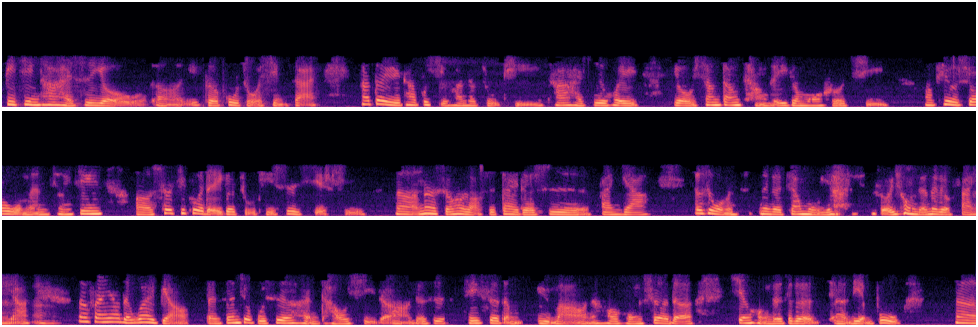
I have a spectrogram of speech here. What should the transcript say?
毕竟他还是有呃一个固着性在，他对于他不喜欢的主题，他还是会有相当长的一个磨合期。啊，譬如说我们曾经呃设计过的一个主题是写实，那那时候老师带的是番鸭，就是我们那个姜母鸭所用的那个番鸭。嗯。那番鸭的外表本身就不是很讨喜的哈，就是黑色的羽毛，然后红色的鲜红的这个呃脸部。那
